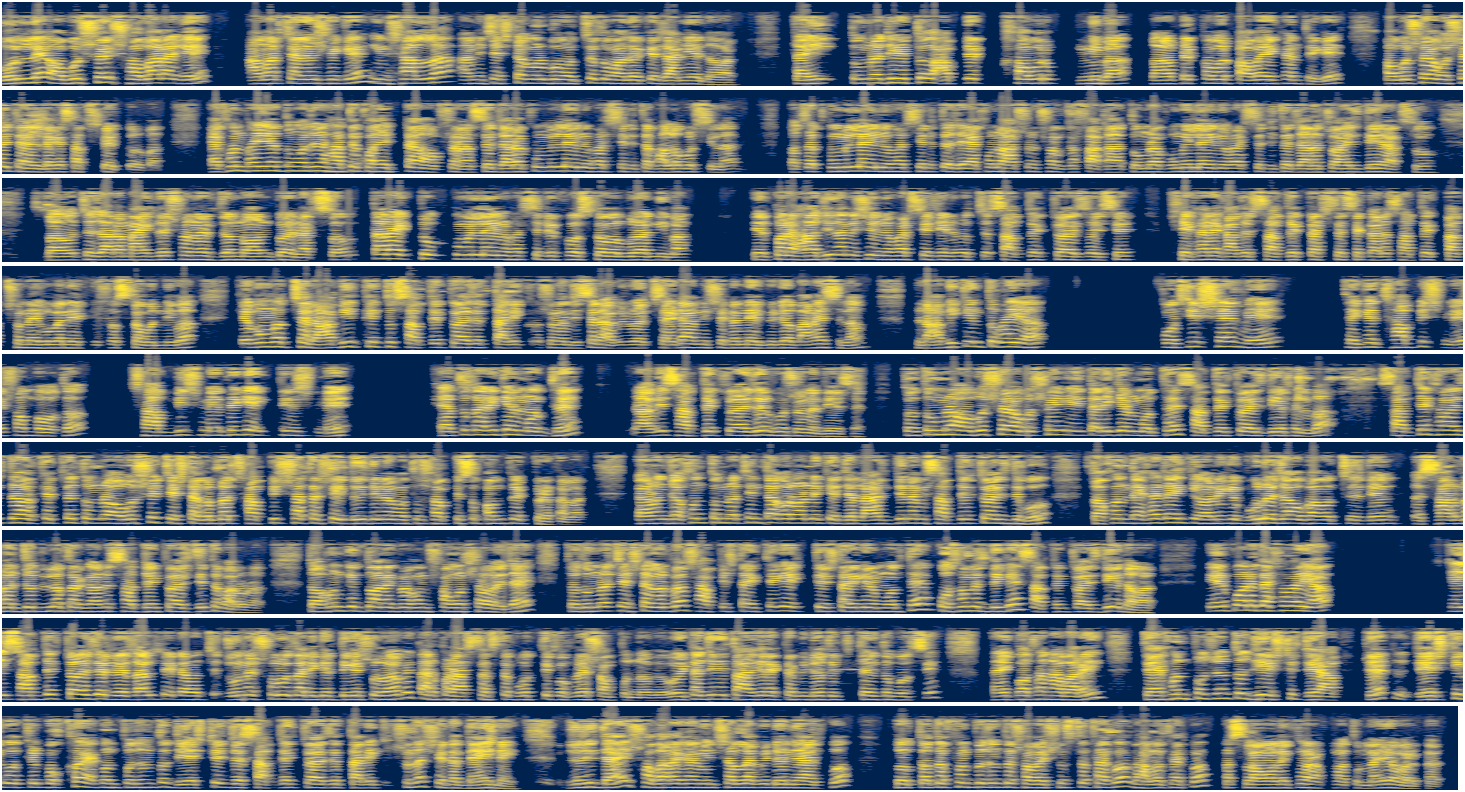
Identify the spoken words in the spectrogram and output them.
বললে অবশ্যই সবার আগে আমার চ্যানেল থেকে ইনশাল্লাহ আমি চেষ্টা করব হচ্ছে তোমাদেরকে জানিয়ে দেওয়ার। তাই তোমরা যেহেতু আপডেট খবর নিবা বা আপডেট খবর পাবা এখান থেকে, অবশ্যই অবশ্যই চ্যানেলটাকে সাবস্ক্রাইব করবা। এখন ভাইয়া তোমাদের হাতে কয়েকটা অপশন আছে, যারা কুমিল্লা ইউনিভার্সিটিতে ভালো করছিলা, অর্থাৎ কুমিল্লা ইউনিভার্সিটিতে যে এখনও আসন সংখ্যা ফাঁকা, তোমরা কুমিল্লা ইউনিভার্সিটিতে যারা চয়েস দিয়ে রাখছো, বা হচ্ছে যারা মাইগ্রেশনের জন্য অন করে রাখছো, তারা একটু কুমিল্লা ইউনিভার্সিটির খোঁজ খবরগুলা নিবা। এরপরে হাজি দানিশ ইউনিভার্সিটির হচ্ছে সাবজেক্ট চয়েস হয়েছে সেখানে কাদের সাবজেক্ট আসতেছে, কারও সাবজেক্ট পাচ্ছ না, এগুলো নিয়ে একটু খোঁজ খবর নিবা। এবং হচ্ছে রাবির কিন্তু সাবজেক্ট চয়েসের তারিখ ঘোষণা দিচ্ছে রাবির ওয়েবসাইটে আমি সেটা নিয়ে ভিডিও বানাইছিলাম। রাবি কিন্তু ভাইয়া পঁচিশে মে থেকে ছাব্বিশ মে সম্ভবত, ছাব্বিশ মে থেকে একত্রিশ মে এত তারিখের মধ্যে রাবি সাবজেক্ট চয়েসের ঘোষণা দিয়েছে। তো তোমরা অবশ্যই অবশ্যই এই তারিখের মধ্যে সাবজেক্ট চয়েস দিয়ে ফেলবা। সাবজেক্ট চয়েস দেওয়ার ক্ষেত্রে তোমরা অবশ্যই চেষ্টা করবে ছাব্বিশ, সাতাশে দুই দিনের মতো সবকিছু কমপ্লিট করে ফেলা কারণ যখন তোমরা চিন্তা করো অনেকে যে লাস্ট দিন আমি সাবজেক্ট চয়েস দিব, তখন দেখা যায় কি অনেকে ভুলে যাও বা হচ্ছে যে সার্ভার জটিলতার কারণে সাবজেক্ট চয়েস দিতে পারো না। তখন কিন্তু অনেক রকম সমস্যা হয়ে যায়। তো তোমরা চেষ্টা করবে ছাব্বিশ তারিখ থেকে একত্রিশ তারিখের মধ্যে প্রথমের দিকে সাবজেক্ট চয়েস দিয়ে দেওয়ার। এরপরে দেখো ভাইয়া এই সাবজেক্ট চয়েসের রেজাল্ট এটা হচ্ছে জুনের ষোলো তারিখের দিকে শুরু হবে, তারপর আস্তে আস্তে ভর্তি প্রক্রিয়া সম্পূর্ণ হবে। ওইটা যেহেতু আগের একটা ভিডিওতে বিস্তারিত বলছি, তাই কথা না বাড়াই। তো এখন পর্যন্ত জিএসটি যে আপডেট জিএসটি কর্তৃপক্ষ এখন পর্যন্ত জিএসটির যে সাবজেক্ট চয়েসের তারিখ শুনে সেটা দেয় নাই। যদি দেয়, সবার আগে আমি ইনশাল্লাহ ভিডিও নিয়ে আসব। তো ততক্ষণ পর্যন্ত সবাই সুস্থ থাকো, ভালো থাকো। আসসালামু আলাইকুম রহমতুল্লাহ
